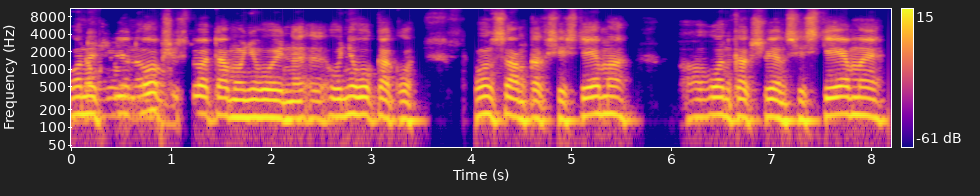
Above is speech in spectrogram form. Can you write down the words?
Он Там член общества, там у него, на- у него как он, он сам как система, а он как член системы,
